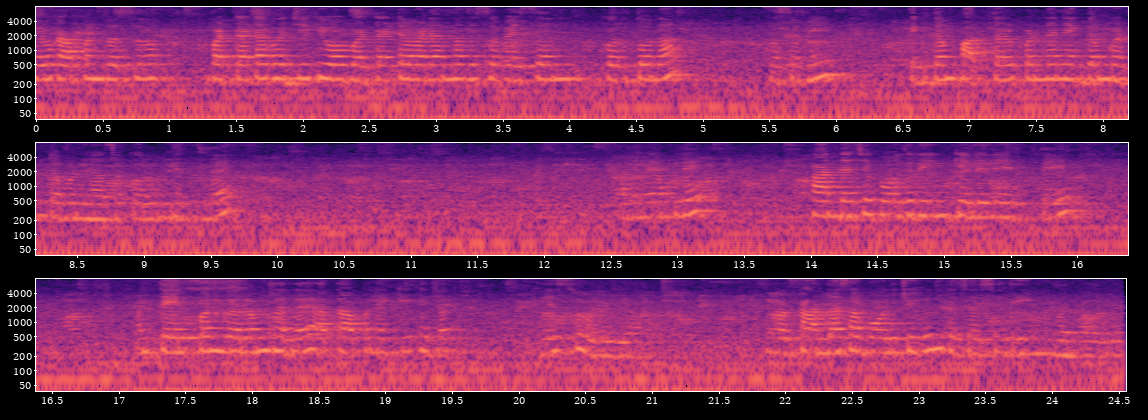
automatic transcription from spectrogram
हे बघा आपण जसं बटाटा भजी किंवा बटाटा वड्यांना जसं बेसन करतो ना तसं मी एकदम पातळ पण नाही आणि एकदम घट्ट पण असं करून घेतलं आहे आणि आपले कांद्याचे गोल रिंग केलेले आहेत ते. आणि तेल पण गरम झालं आहे आता आपण एक एक ह्याच्यात हे सोडूया. कांदाचा गोल चिरून त्याचे असे रिंग बनवले.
